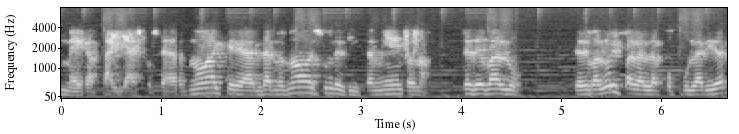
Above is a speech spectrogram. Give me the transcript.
mega payaso, o sea, no hay que andarnos, no, es un deslizamiento, no, se devaluó. Se devaluó y para la popularidad,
